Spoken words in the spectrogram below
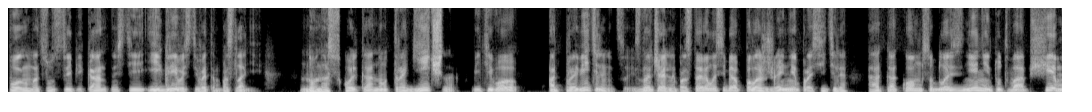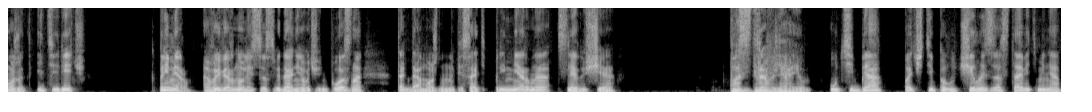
полном отсутствии пикантности и игривости в этом послании. Но насколько оно трагично, ведь его отправительница изначально поставила себя в положение просителя. О каком соблазнении тут вообще может идти речь? К примеру, вы вернулись со свидания очень поздно, тогда можно написать примерно следующее. «Поздравляю, у тебя почти получилось заставить меня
